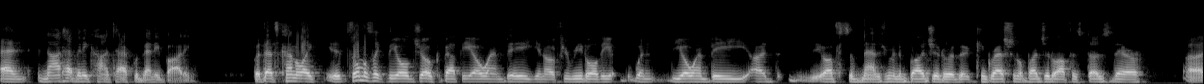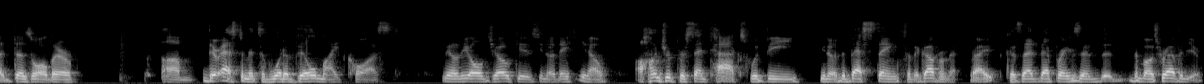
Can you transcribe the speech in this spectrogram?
and not have any contact with anybody. But that's kind of like it's almost like the old joke about the OMB. You know, if you read all the when the OMB, uh, the Office of Management and Budget, or the Congressional Budget Office does their uh, does all their um, their estimates of what a bill might cost. You know, the old joke is, you know, they, you know, 100% tax would be, you know, the best thing for the government, right? Because that, that brings in the, the most revenue.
